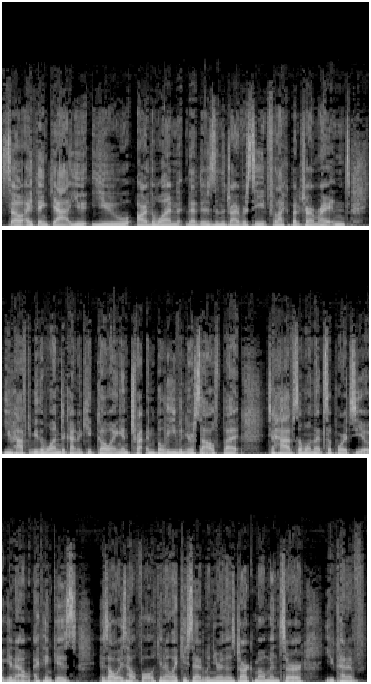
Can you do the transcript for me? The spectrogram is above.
So I think, yeah, you, you are the one that is in the driver's seat for lack of a better term, right? And you have to be the one to kind of keep going and try and believe in yourself. But to have someone that supports you, you know, I think is, is always helpful. You know, like you said, when you're in those dark moments or you kind of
